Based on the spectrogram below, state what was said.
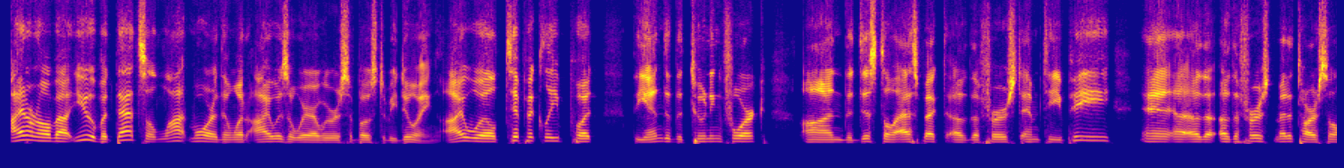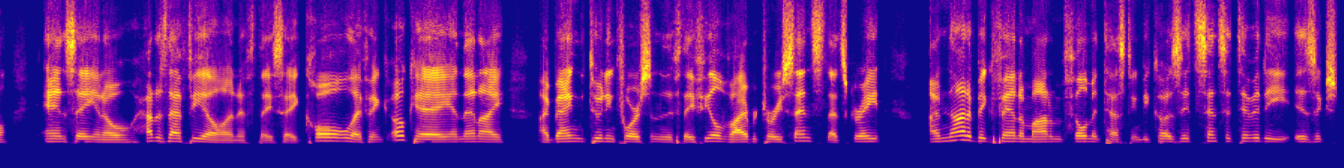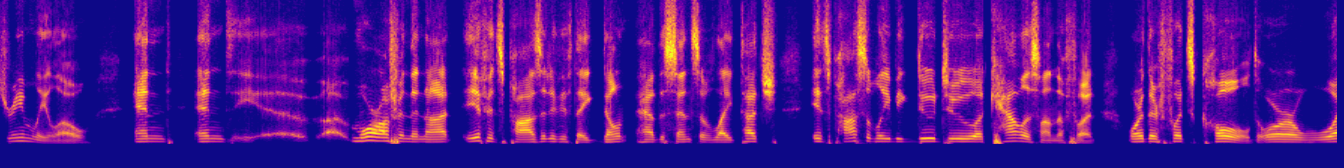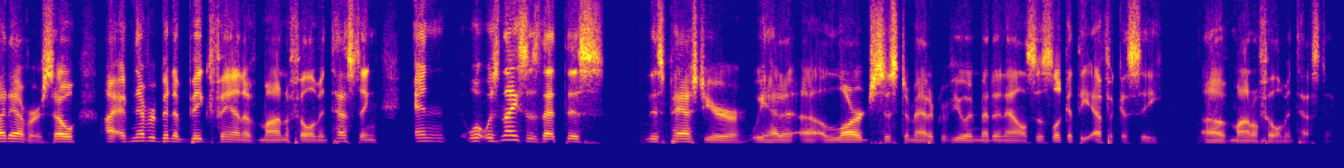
I don't know about you, but that's a lot more than what I was aware we were supposed to be doing. I will typically put the end of the tuning fork on the distal aspect of the first MTP and uh, of, the, of the first metatarsal and say, you know, how does that feel? And if they say cold, I think, okay. And then I I bang the tuning fork, and if they feel vibratory sense, that's great. I'm not a big fan of monofilament testing because its sensitivity is extremely low, and and uh, uh, more often than not, if it's positive, if they don't have the sense of light touch, it's possibly be due to a callus on the foot or their foot's cold or whatever. So I've never been a big fan of monofilament testing. And what was nice is that this this past year, we had a, a large systematic review and meta analysis look at the efficacy of monofilament testing.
